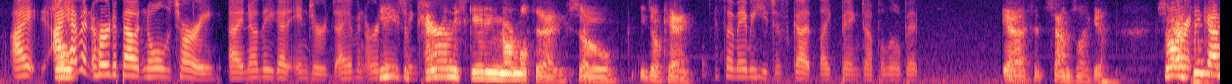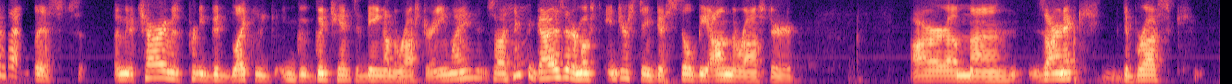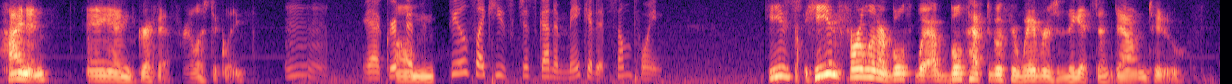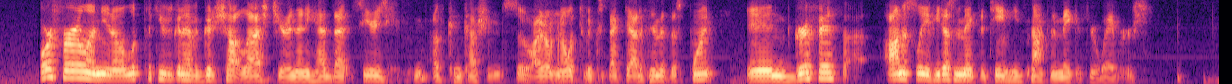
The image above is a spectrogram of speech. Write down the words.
I I haven't heard about Noel Acciari. I know that he got injured. I haven't heard He's anything. He's apparently skating normal today, so he's okay. So maybe he just got like banged up a little bit. Yeah, it, sounds like it. So All I right. think out of that list, I mean, Achari was a pretty good, likely good, good chance of being on the roster anyway. So I think the guys that are most interesting to still be on the roster are um, uh, Czarnik, DeBrusk, Heinen, and Griffith. Realistically, Mm. Yeah, Griffith Um, feels like he's just got to make it at some point. he's he and Ferlin are both both have to go through waivers if they get sent down too. Or Ferlin, you know, looked like he was going to have a good shot last year, and then he had that series of concussions. So I don't know what to expect out of him at this point. And Griffith, honestly, if he doesn't make the team, he's not going to make it through waivers.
